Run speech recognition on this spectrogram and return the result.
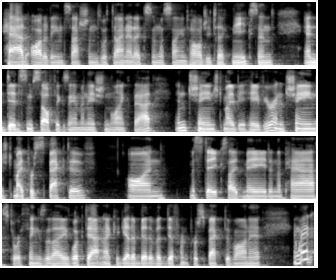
had auditing sessions with Dianetics and with Scientology techniques and and did some self-examination like that and changed my behavior and changed my perspective on mistakes I'd made in the past or things that I looked at and I could get a bit of a different perspective on it and went,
